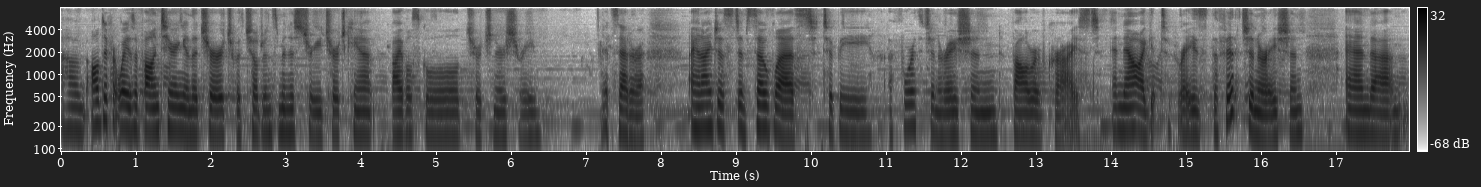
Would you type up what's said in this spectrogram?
um, all different ways of volunteering in the church with children's ministry, church camp, Bible school, church nursery, etc. And I just am so blessed to be a fourth generation follower of Christ. And now I get to raise the fifth generation and um,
